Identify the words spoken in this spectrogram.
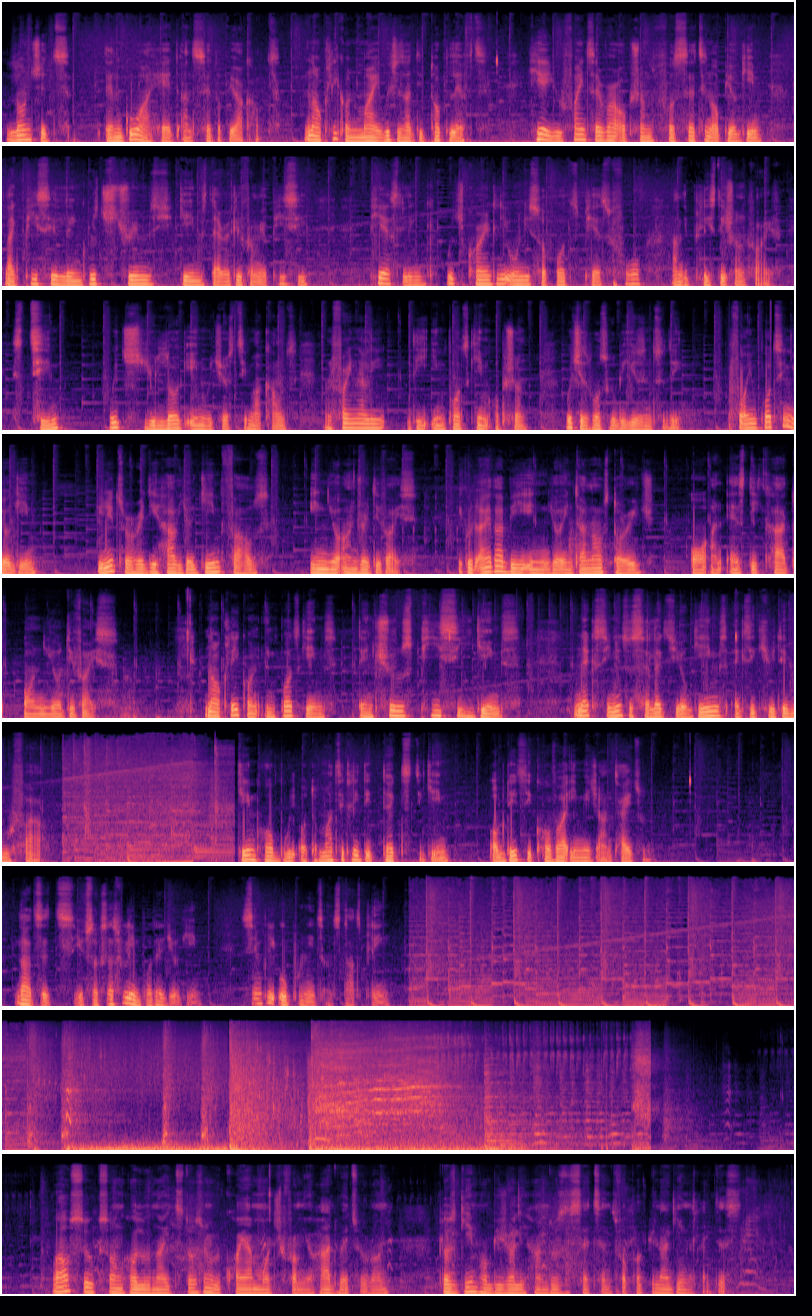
launch it, then go ahead and set up your account. Now click on My which is at the top left. Here you'll find several options for setting up your game like PC Link which streams games directly from your PC, PS Link which currently only supports PS4 and the PlayStation 5, Steam which you log in with your Steam account and finally the import game option which is what we'll be using today. For importing your game, you need to already have your game files in your Android device. It could either be in your internal storage or an SD card on your device. Now click on import games then choose PC games. Next you need to select your game's executable file. GameHub will automatically detect the game, update the cover image and title. That's it, you've successfully imported your game. Simply open it and start playing. While Silksong Hollow Knight doesn't require much from your hardware to run, plus GameHub usually handles the settings for popular games like this.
